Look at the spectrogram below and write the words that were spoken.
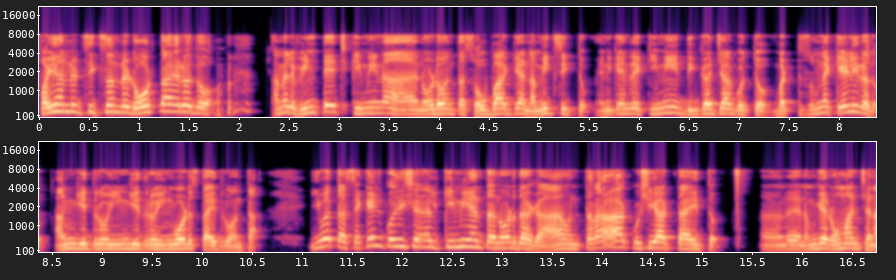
ಫೈವ್ ಹಂಡ್ರೆಡ್ ಸಿಕ್ಸ್ ಹಂಡ್ರೆಡ್ ಓಡ್ತಾ ಇರೋದು. ಆಮೇಲೆ ವಿಂಟೇಜ್ ಕಿಮಿನ ನೋಡುವಂತ ಸೌಭಾಗ್ಯ ನಮಗ್ ಸಿಕ್ತು. ಏನಕ್ಕೆ ಕಿಮಿ ದಿಗ್ಗಜ ಗೊತ್ತು ಬಟ್ ಸುಮ್ಮನೆ ಕೇಳಿರೋದು. ಹಂಗಿದ್ರು ಹಿಂಗಿದ್ರು ಹಿಂಗ್ ಓಡಿಸ್ತಾ ಇದ್ರು ಅಂತ. ಇವತ್ತು ಆ ಸೆಕೆಂಡ್ ಪೊಸಿಷನಲ್ಲಿ ಕಿಮಿ ಅಂತ ನೋಡಿದಾಗ ಒಂಥರ ಖುಷಿ ಆಗ್ತಾ ಇತ್ತು. ಅಂದರೆ ನಮಗೆ ರೋಮಾಂಚನ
